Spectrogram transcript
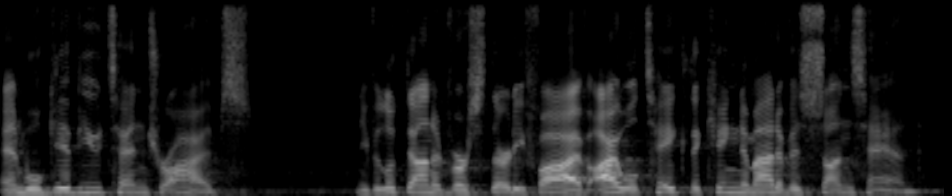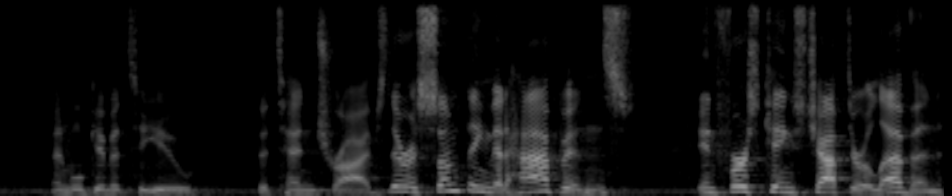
and will give you ten tribes. And if you look down at verse 35, I will take the kingdom out of his son's hand, and will give it to you, the ten tribes. There is something that happens in 1 Kings chapter 11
